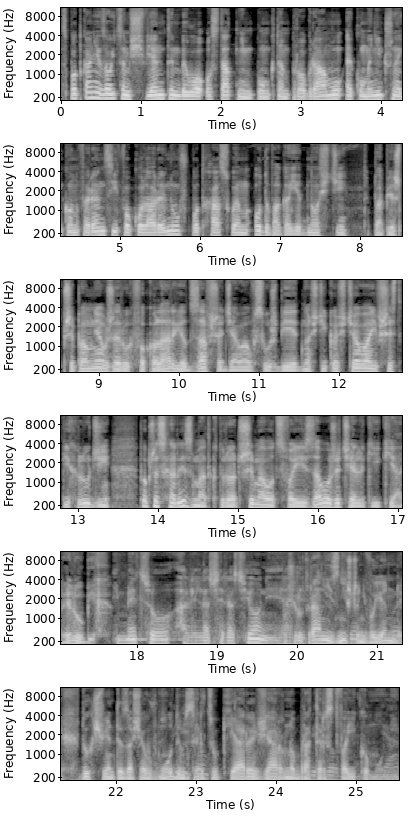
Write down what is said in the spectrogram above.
Spotkanie z Ojcem Świętym było ostatnim punktem programu ekumenicznej konferencji Fokolarynów pod hasłem Odwaga Jedności. Papież przypomniał, że ruch Fokolari od zawsze działał w służbie jedności Kościoła i wszystkich ludzi poprzez charyzmat, który otrzymał od swojej założycielki Kiary Lubich. Pośród ran i zniszczeń wojennych Duch Święty zasiał w młodym sercu Kiary ziarno braterstwa i komunii.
